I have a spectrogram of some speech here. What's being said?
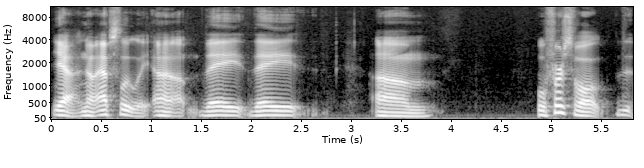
yeah, no, absolutely. Uh, they, they, um, well, first of all, th-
